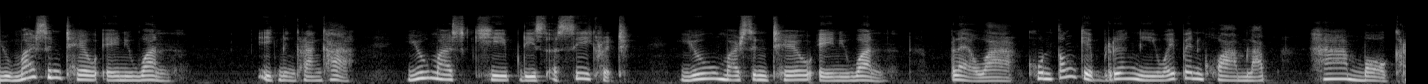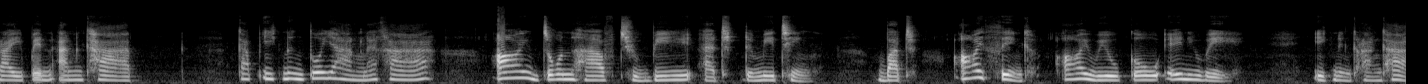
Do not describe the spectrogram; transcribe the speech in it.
you mustn't tell anyone อีกหนึ่งครั้งค่ะ you must keep this a secret you mustn't tell anyone แปลว่า คุณต้องเก็บเรื่องนี้ไว้เป็นความลับ ห้ามบอกใครเป็นอันขาด กับอีกหนึ่งตัวอย่างนะคะ I don't have to be at the meeting but I think I will go anyway อีกหนึ่งครั้งค่ะ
